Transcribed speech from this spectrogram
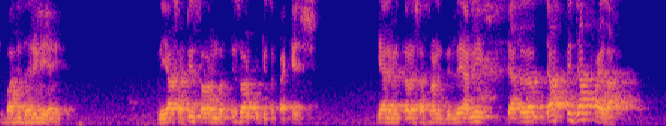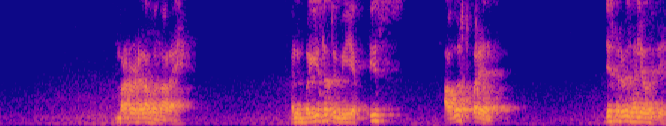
ही बाधित झालेली आहे. आणि यासाठी साधारण बत्तीस हजार कोटीचं पॅकेज या निमित्तानं शासनाने दिले आणि त्या त्याचा जास्तीत जास्त फायदा मराठवाड्याला होणार आहे. आणि बघितलं तुम्ही एकतीस ऑगस्टपर्यंत जे सर्वे झाले होते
